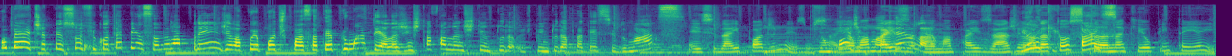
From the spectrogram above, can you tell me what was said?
Ô, Beth, a pessoa ficou até pensando, ela aprende, ela pode passar até para uma tela. A gente está falando de pintura, de pintura para tecido, mas... Esse daí pode mesmo. Não pode é uma, paisa é uma paisagem lá da Toscana paz. que eu pintei aí.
